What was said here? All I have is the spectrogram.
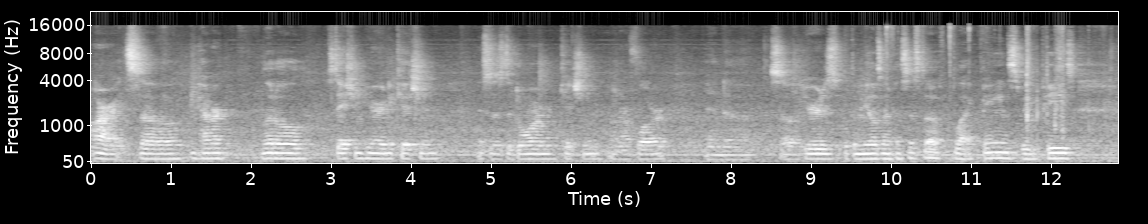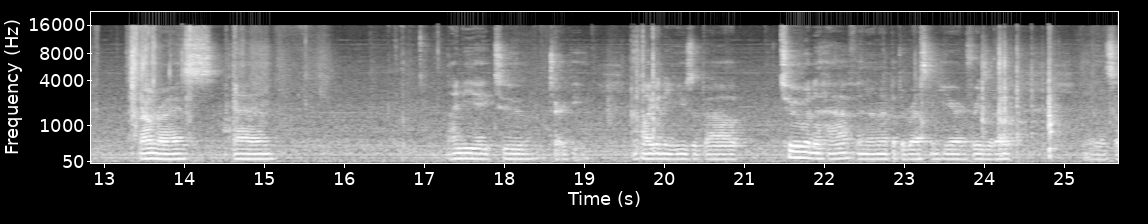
All right, so we have our little station here in the kitchen. This is the dorm kitchen on our floor, and uh, so here's what the meal is gonna consist of: black beans, sweet peas, brown rice, and 98 to turkey. I'm probably gonna use about two and a half, and I'm gonna put the rest in here and freeze it up. And so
